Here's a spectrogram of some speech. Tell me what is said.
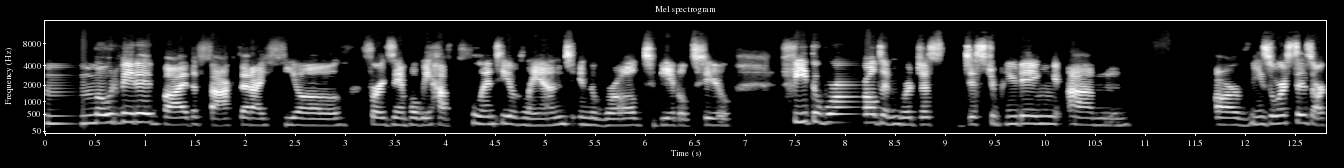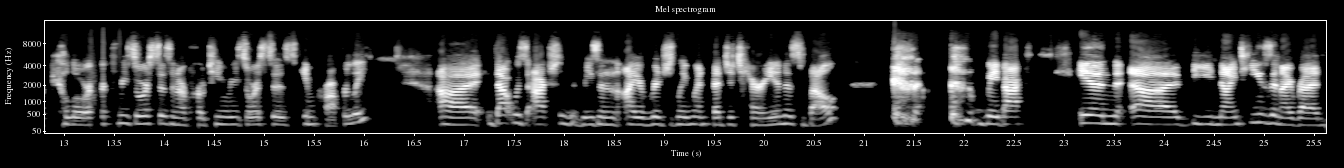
motivated by the fact that I feel, for example, we have plenty of land in the world to be able to feed the world, and we're just distributing um, our resources, our caloric resources, and our protein resources improperly. Uh, that was actually the reason I originally went vegetarian as well, way back in uh, the 90s, and I read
